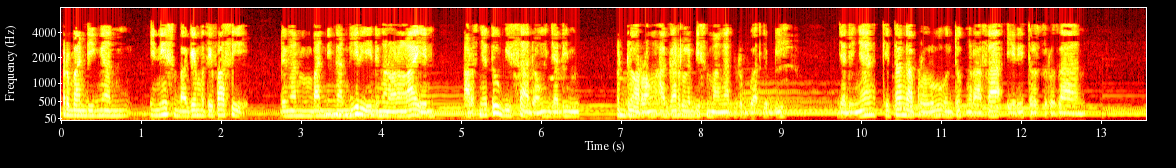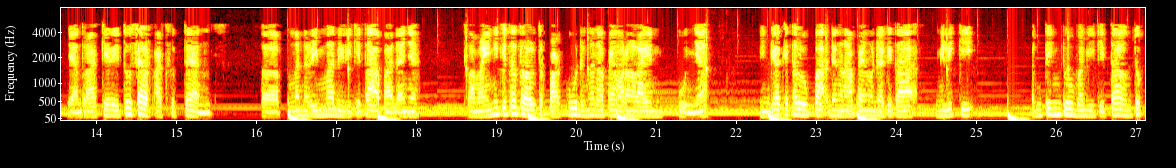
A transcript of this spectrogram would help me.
perbandingan ini sebagai motivasi. Dengan membandingkan diri dengan orang lain, harusnya tuh bisa dong jadi pendorong agar lebih semangat berbuat lebih. Jadinya kita nggak perlu untuk ngerasa iri terus-terusan. Yang terakhir itu self-acceptance, eh, menerima diri kita apa adanya. Selama ini kita terlalu terpaku dengan apa yang orang lain punya, hingga kita lupa dengan apa yang udah kita miliki. Penting tuh bagi kita untuk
